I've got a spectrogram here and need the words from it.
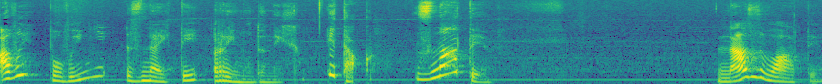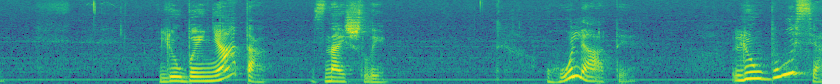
А ви повинні знайти Риму до них. І так, знати, назвати. Любенята знайшли. Гуляти. Любуся,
